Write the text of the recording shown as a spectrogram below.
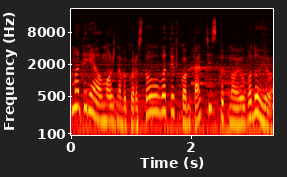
матеріал можна використовувати в контакті з питною водою.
